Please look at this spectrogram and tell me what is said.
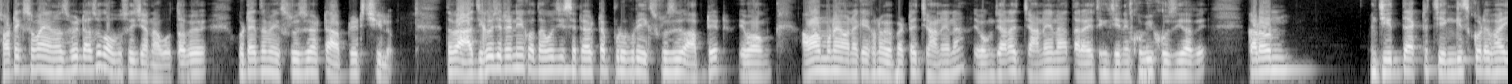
সঠিক সময় অ্যানাউন্সমেন্ট আসুক, অবশ্যই জানাব। তবে ওটা একদম এক্সক্লুসিভ একটা আপডেট ছিল। তবে আজকেও যেটা নিয়ে কথা বলছি, সেটা একটা পুরোপুরি এক্সক্লুসিভ আপডেট এবং আমার মনে হয় অনেকে এখনও ব্যাপারটা জানে না এবং যারা জানে না, তারা আই থিঙ্ক জেনে খুবই খুশি হবে। কারণ জিদ্দা একটা চেঙ্গিস করে ভাই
